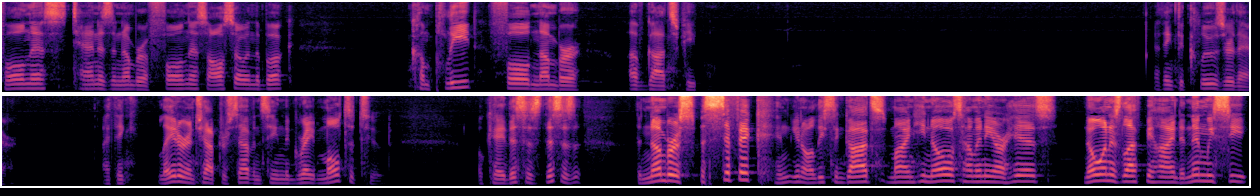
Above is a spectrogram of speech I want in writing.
fullness. 10 is the number of fullness also in the book. Complete, full number of God's people. I think the clues are there. I think later in chapter 7, seeing the great multitude. Okay, this is this is the number is specific, and you know, at least in God's mind, He knows how many are His. No one is left behind. And then we see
